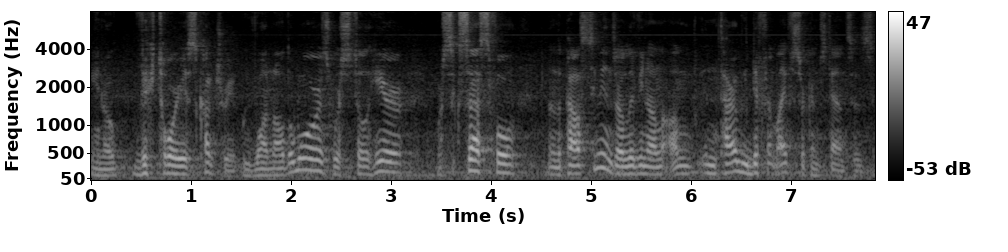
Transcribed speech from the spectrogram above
you know, victorious country. We've won all the wars. We're still here. We're successful. And the Palestinians are living on, on entirely different life circumstances.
